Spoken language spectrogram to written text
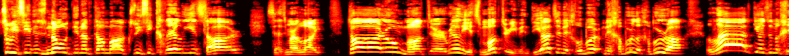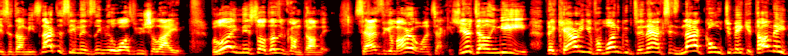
So we see there's no din of Tama because we see clearly it's tar. says Marlai. Tar mutter. Really, it's mutter even. It's not the same as leaving the walls of Yerushalayim. V'loi misal doesn't become Tame. Says the Gemara, one second. So you're telling me that carrying it from one group to the next is not going to make it Tame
